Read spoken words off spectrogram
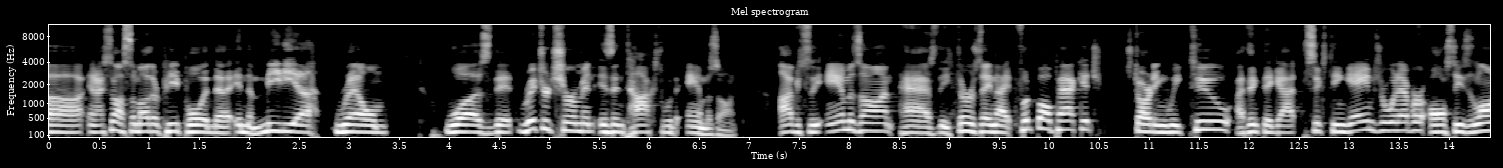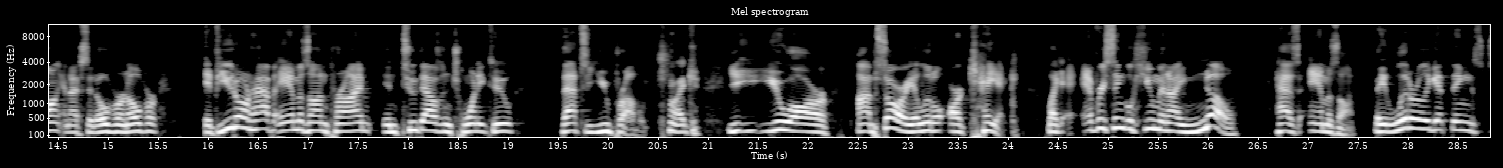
uh, and I saw some other people in the in the media realm, was that Richard Sherman is in talks with Amazon. Obviously, Amazon has the Thursday night football package starting week two. I think they got 16 games or whatever all season long. And I've said over and over if you don't have Amazon Prime in 2022, that's a you problem. like you, you are, I'm sorry, a little archaic. Like every single human I know has Amazon. They literally get things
